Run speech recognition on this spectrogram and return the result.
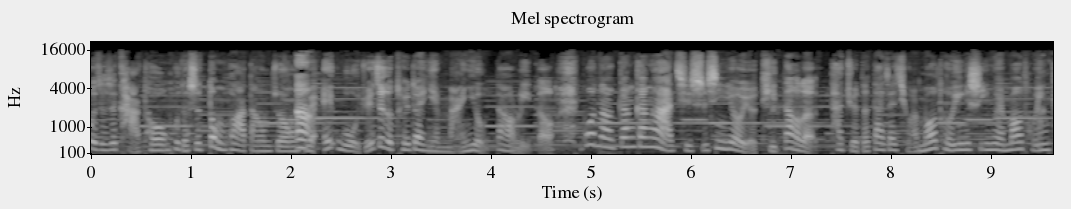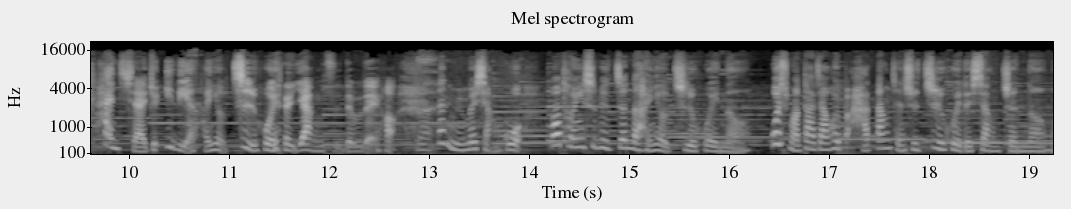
或者是卡通，或者是动画当中。嗯、对，哎，我觉得这个推断也蛮有道理的。不过呢，刚刚啊，其实信佑有提到了，他觉得大家喜欢猫头鹰是因为猫头鹰看起来就一脸很有智慧的样子，对不对？哈，对。那你们有没有想过，猫头鹰是不是真的很有智慧呢？为什么大家会把它当成是智慧的象征呢？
